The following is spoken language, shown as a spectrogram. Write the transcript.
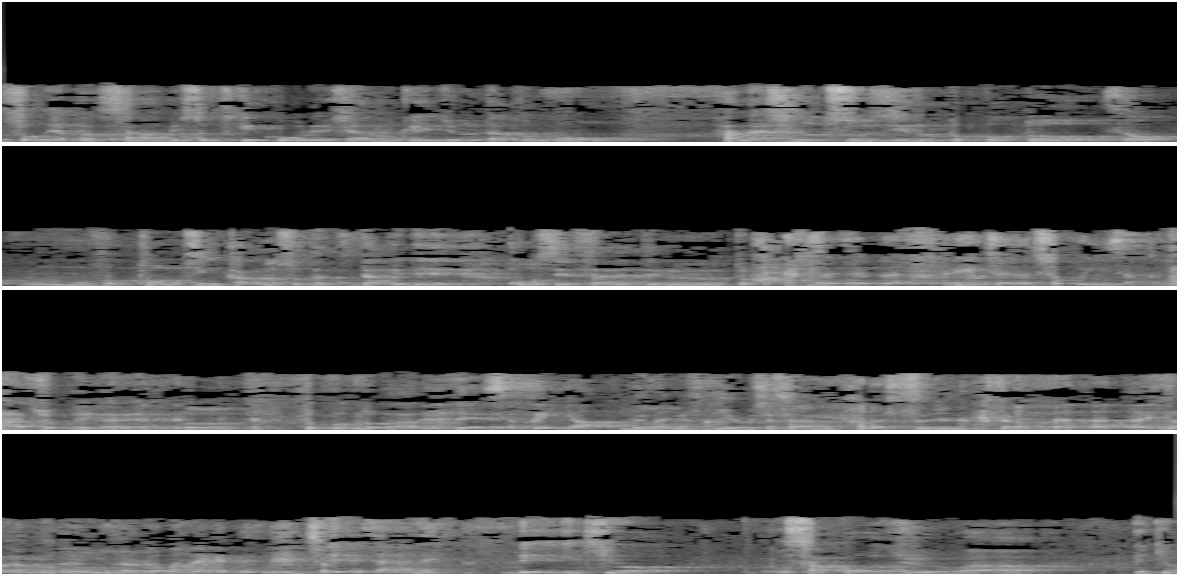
そのやっぱサービス付き高齢者向け住宅も話の通じるとことそう。もうトンチンカンの人たちだけで構成されてるとこあそれそれそれ利用者の職員さんがね。あ職員がね。うん。とことあって。職員よ。でも利用者さん話通じなくても。何の問題そこまで。だけどね。職員さんがねで一応左工住は一応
